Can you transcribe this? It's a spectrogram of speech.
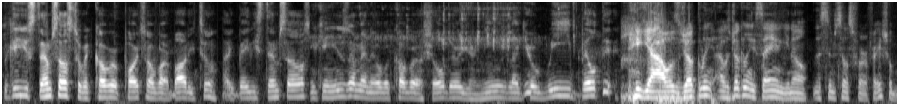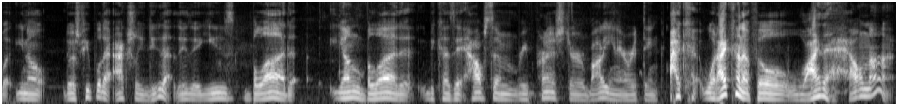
We can use stem cells to recover parts of our body too, like baby stem cells. You can use them and it'll recover a shoulder, your knee, like you rebuilt it. yeah, I was jokingly, I was jokingly saying, you know, the stem cells for a facial, but you know, there's people that actually do that. They, they use blood, young blood, because it helps them replenish their body and everything. I what I kind of feel, why the hell not?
